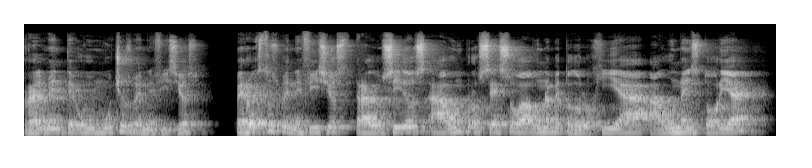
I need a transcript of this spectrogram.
realmente hubo muchos beneficios, pero estos beneficios traducidos a un proceso, a una metodología, a una historia,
